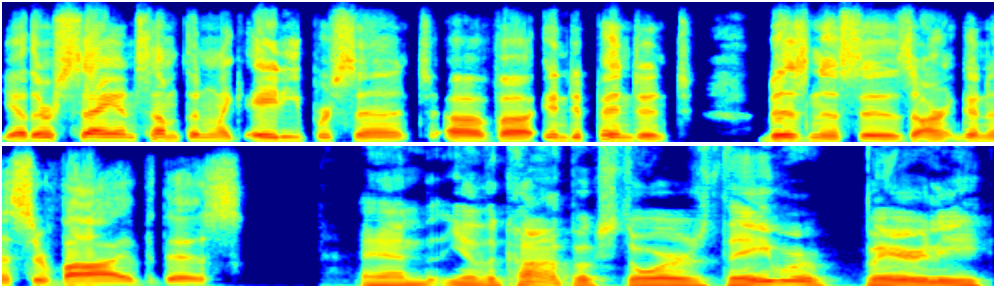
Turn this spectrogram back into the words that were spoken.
Yeah, they're saying something like 80% of uh, independent businesses aren't going to survive this. and you know the comic book stores they were barely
